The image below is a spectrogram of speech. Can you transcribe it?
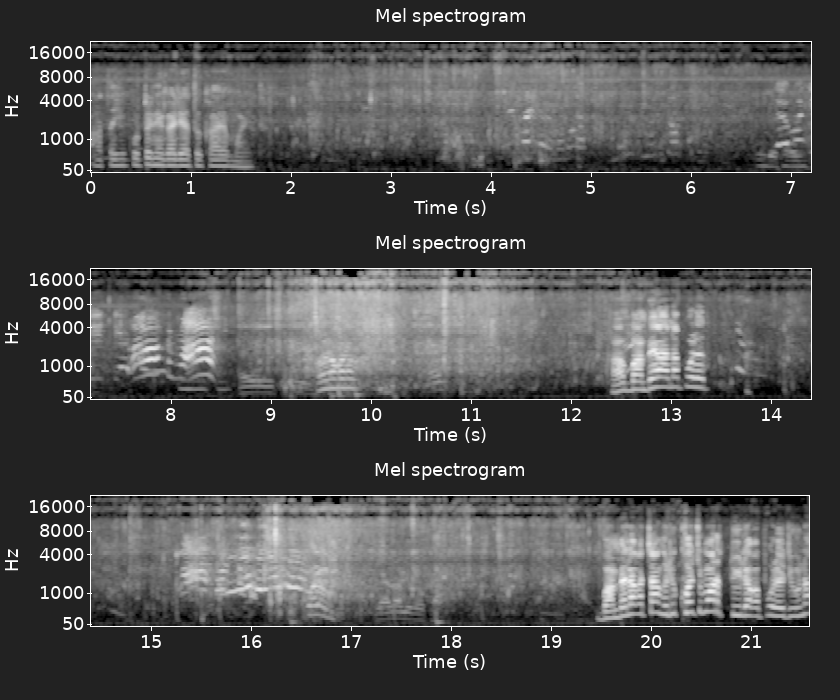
आता ही कुठं निघाली आता काय माहीत. ना. हा बांबे आला पळत. बांब्याला का चांगली खोच मारतोय का पळत येऊ ना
